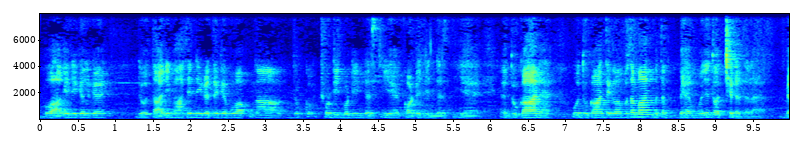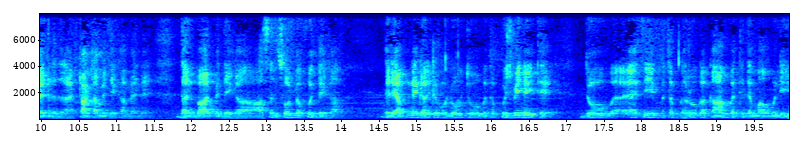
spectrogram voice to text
वो आगे निकल गए। जो तालीम हासिल नहीं करते कि वो अपना जो छोटी मोटी इंडस्ट्री है कॉटेज इंडस्ट्री है दुकान है वो दुकान से मुसलमान मतलब मुझे तो अच्छे नज़र आया। बेहतर नज़र आया टाटा में देखा मैंने, धनबाद में देखा, आसनसोल में खुद देखा। मेरे अपने घर के वो लोग जो मतलब कुछ भी नहीं थे, जो ऐसे मतलब घरों का काम करते थे, मामूली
